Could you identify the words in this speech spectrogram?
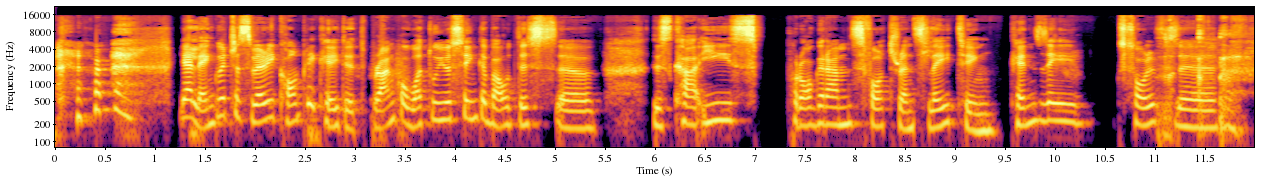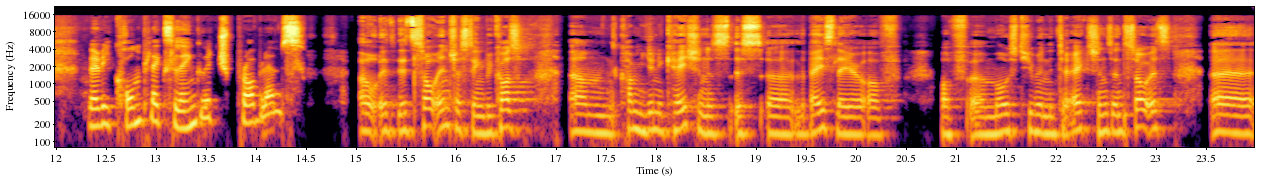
yeah, language is very complicated. Branko, what do you think about this uh, this KI's programs for translating? Can they solve the very complex language problems? Oh, it, it's so interesting because um, communication is is uh, the base layer of of uh, most human interactions, and so it's uh,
